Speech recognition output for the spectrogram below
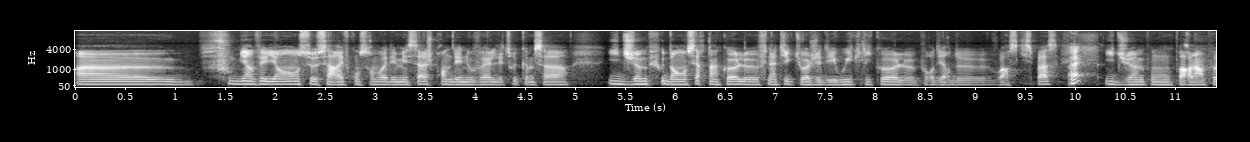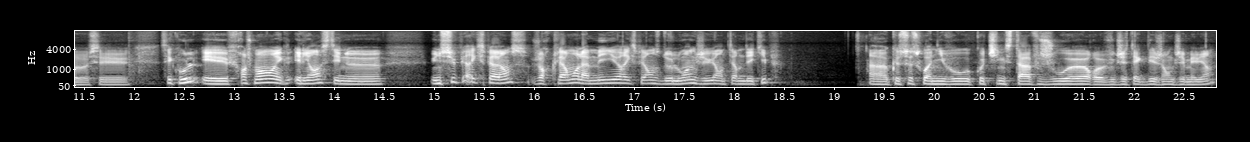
Euh, full bienveillance, ça arrive qu'on s'envoie des messages, prendre des nouvelles, des trucs comme ça. Il jump dans certains calls euh, Fnatic, tu vois, j'ai des weekly calls pour dire de voir ce qui se passe. Ouais. Il jump, on parle un peu, c'est cool. Et franchement, Elian, c'était une, une super expérience, genre clairement la meilleure expérience de loin que j'ai eue en termes d'équipe. Que ce soit niveau coaching staff, joueur, vu que j'étais avec des gens que j'aimais bien.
